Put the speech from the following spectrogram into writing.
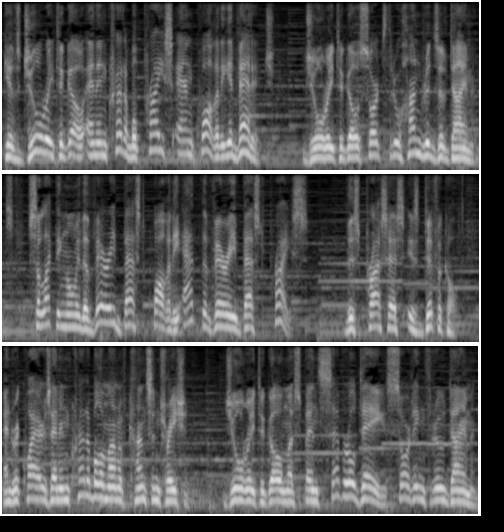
gives Jewelry to Go an incredible price and quality advantage. Jewelry to Go sorts through hundreds of diamonds, selecting only the very best quality at the very best price. This process is difficult and requires an incredible amount of concentration. Jewelry to Go must spend several days sorting through diamonds.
